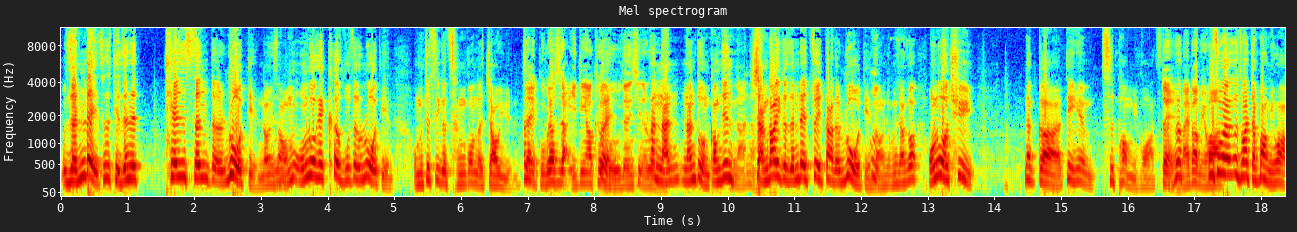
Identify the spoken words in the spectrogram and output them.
人类这是天人类天生的弱点，你懂我意思吗？我们我们如果可以克服这个弱点，我们就是一个成功的交易员。在股票市场一定要克服人性的弱点，但难难度很高。我们今天想到一个人类最大的弱点啊，我们想说，我们如果去。那个电影院吃爆米花，对，买爆米花。为什么为什么要讲爆米花？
